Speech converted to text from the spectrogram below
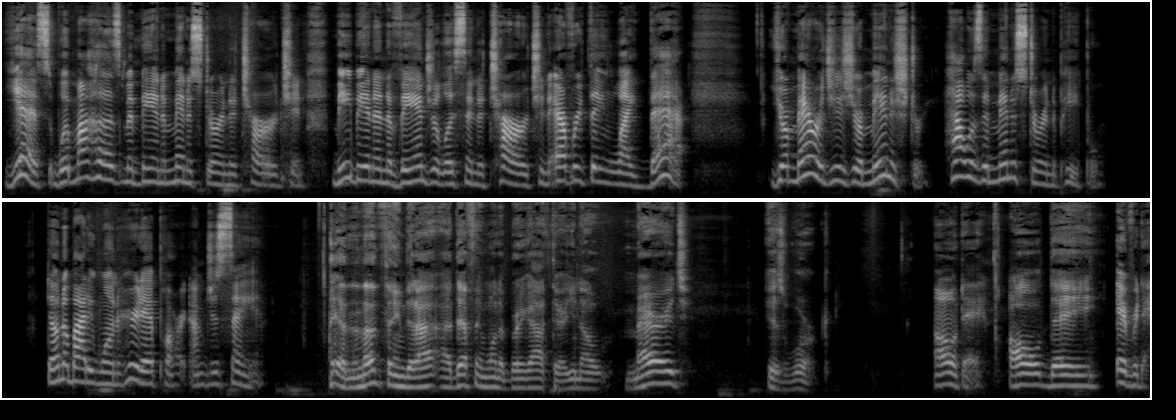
Yes, with my husband being a minister in the church and me being an evangelist in the church and everything like that, your marriage is your ministry. How is it ministering to people? Don't nobody want to hear that part. I'm just saying. Yeah, and another thing that I, I definitely want to bring out there, you know, marriage is work. All day. All day. Every day.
